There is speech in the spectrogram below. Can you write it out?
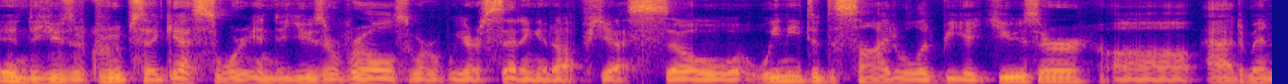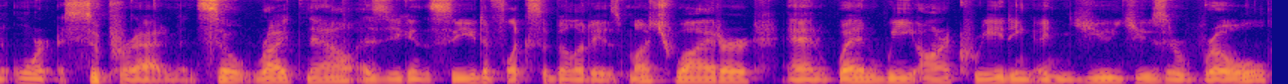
in the user groups, I guess, or in the user roles where we are setting it up. Yes, so we need to decide will it be a user, uh, admin, or a super admin. So right now, as you can see, the flexibility is much wider. And when we are creating a new user role,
